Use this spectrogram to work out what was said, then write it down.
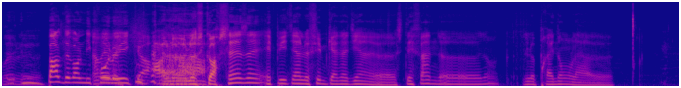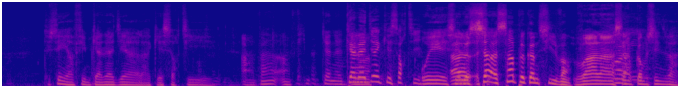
moi, Euh, le- Parle devant le micro, Ah oui, oui. Loïc. Ah le, le Scorsese, et puis tiens, le film canadien, euh, Stéphane, euh, non, le prénom là. Tu sais, il y a un film canadien là qui est sorti. Un, vin- un film canadien. Canadien qui est sorti. Oui, c'est Euh, le- simple comme Sylvain. Voilà, Ouais. simple comme Sylvain.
